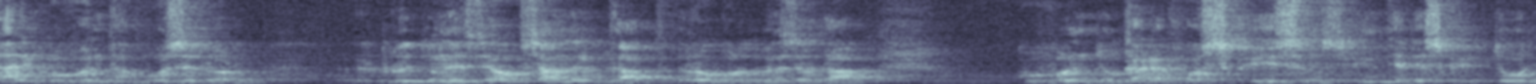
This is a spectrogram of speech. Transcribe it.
care cuvânt a buzelor lui Dumnezeu s-a îndreptat robul lui Dumnezeu David? Cuvântul care a fost scris în Sfintele Scripturi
